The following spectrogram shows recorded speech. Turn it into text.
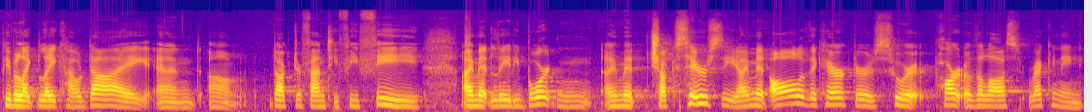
people like Lê Cao Dai and um, Dr. Phi Phi. I met Lady Borton. I met Chuck Searcy. I met all of the characters who were part of the Long Reckoning.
